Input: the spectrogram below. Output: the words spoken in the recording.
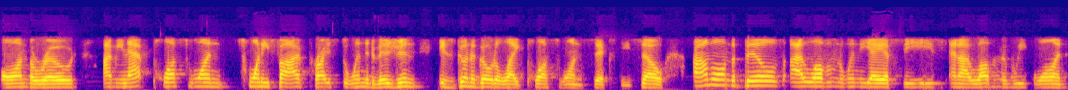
on the road. I mean, that plus 125 price to win the division is going to go to like plus 160. So I'm on the Bills. I love them to win the AFC East, and I love them in week one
